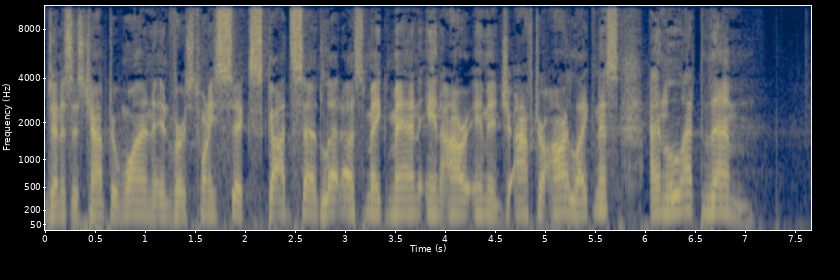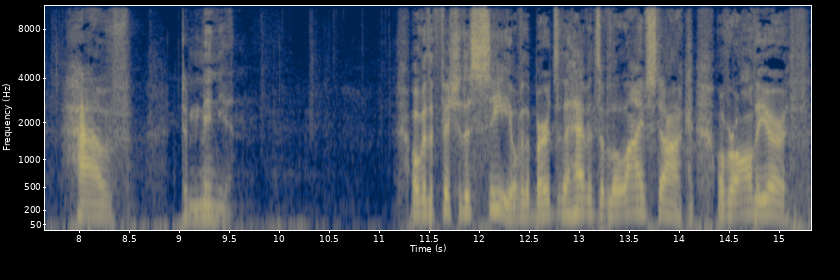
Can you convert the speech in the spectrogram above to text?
Genesis chapter 1 in verse 26, God said, Let us make man in our image, after our likeness, and let them have dominion over the fish of the sea, over the birds of the heavens, over the livestock, over all the earth,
